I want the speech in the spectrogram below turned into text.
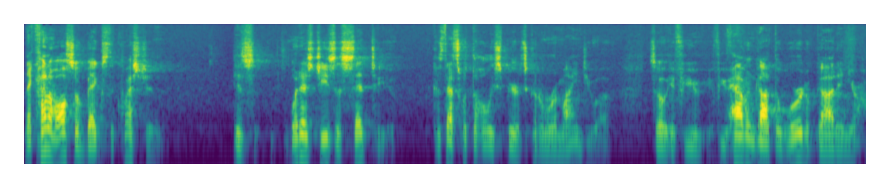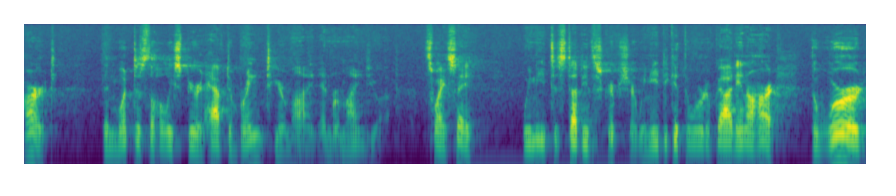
That kind of also begs the question is what has Jesus said to you? Because that's what the Holy Spirit's going to remind you of. So if you if you haven't got the word of God in your heart, then what does the Holy Spirit have to bring to your mind and remind you of? That's why I say we need to study the scripture. We need to get the word of God in our heart. The word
